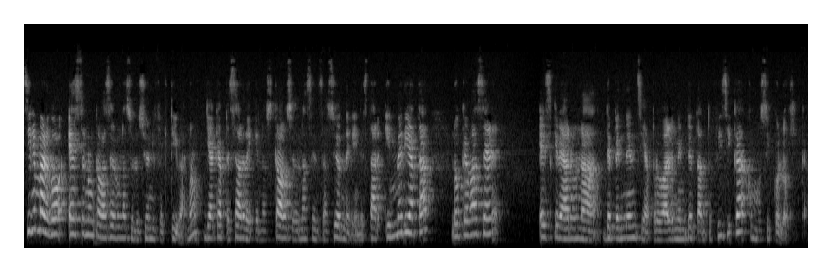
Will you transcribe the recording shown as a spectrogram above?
Sin embargo, esto nunca va a ser una solución efectiva, ¿no? Ya que a pesar de que nos cause una sensación de bienestar inmediata, lo que va a hacer es crear una dependencia probablemente tanto física como psicológica.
